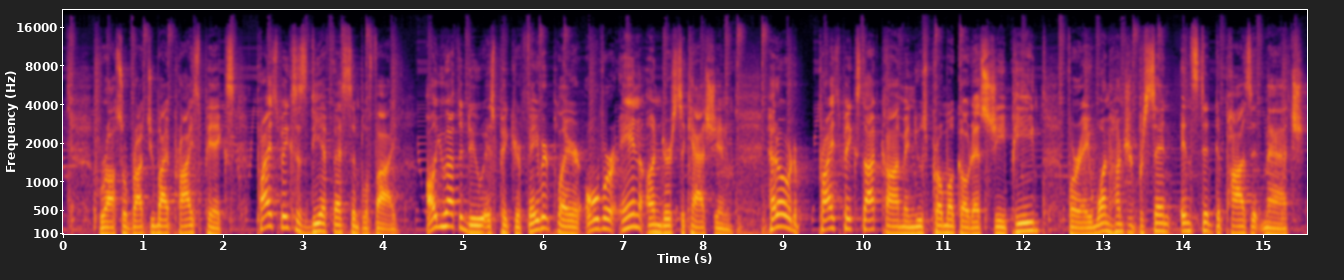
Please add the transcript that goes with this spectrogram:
We're also brought to you by Prize Picks. Prize Picks is DFS simplified. All you have to do is pick your favorite player over and unders to cash in. Head over to prizepicks.com and use promo code SGP for a 100% instant deposit match.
